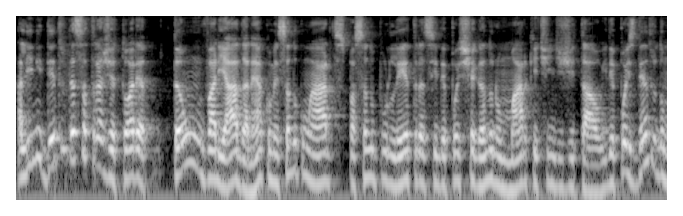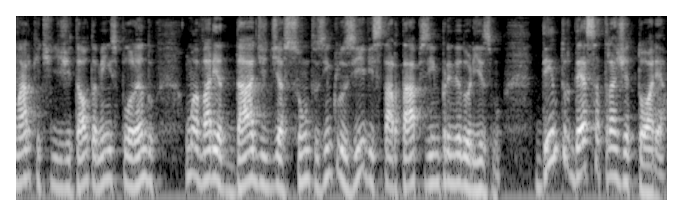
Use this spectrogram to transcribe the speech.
Aline, dentro dessa trajetória tão variada, né? Começando com artes, passando por letras e depois chegando no marketing digital. E depois dentro do marketing digital também explorando uma variedade de assuntos, inclusive startups e empreendedorismo. Dentro dessa trajetória,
